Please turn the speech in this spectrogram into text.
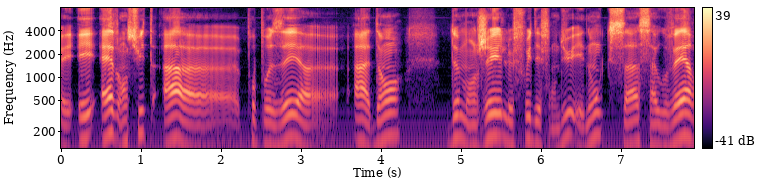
et, Ève ensuite a euh, proposé euh, à Adam de manger le fruit défendu et donc ça, ça a ouvert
